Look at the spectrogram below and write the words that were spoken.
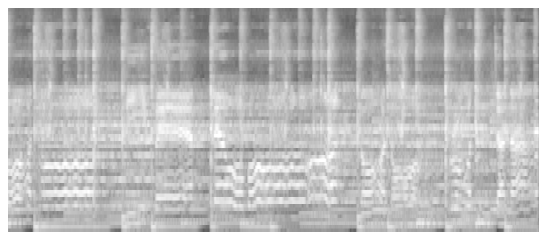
บอทอมีแฟนแล้วบอนอนอนรุนจะนา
